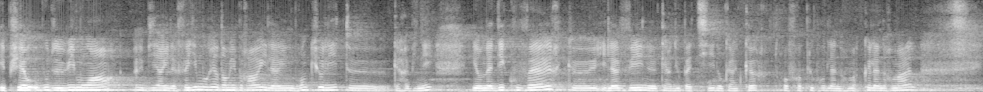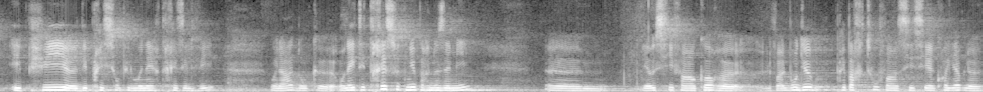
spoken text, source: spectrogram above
Et puis au bout de huit mois, eh bien, il a failli mourir dans mes bras. Il a une bronchiolite carabinée. Et on a découvert qu'il avait une cardiopathie, donc un cœur trois fois plus gros que la normale et puis euh, des pressions pulmonaires très élevées. Voilà, donc euh, on a été très soutenus par nos amis. Euh, il y a aussi, encore, enfin, le bon Dieu prépare tout. C'est incroyable.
